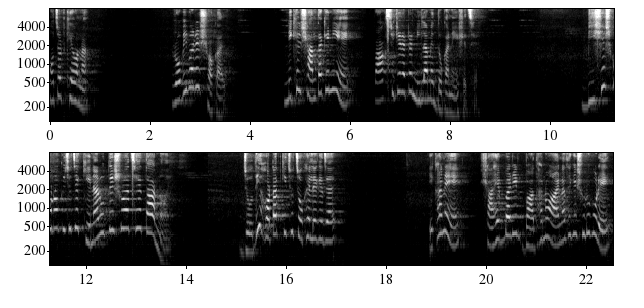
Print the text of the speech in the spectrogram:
হোঁচট খেও না। রবিবারের সকাল। নিখিল শান্তাকে নিয়ে পার্ক স্ট্রিটের একটা নিলামের দোকানে এসেছে। বিশেষ কোনো কিছু যে কেনার উদ্দেশ্য আছে তা নয়। যদি হঠাৎ কিছু চোখে লেগে যায়। এখানে সাহেব বাড়ির বাঁধানো আয়না থেকে শুরু করে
